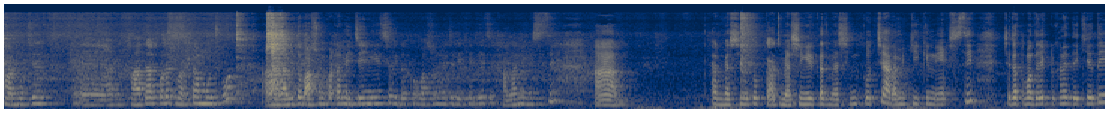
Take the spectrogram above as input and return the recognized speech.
ঘর মুছে খাওয়া দাওয়ার পরে ঘরটা মুছবো। আর আমি তো বাসন কটা মেজেই নিয়েছি, ওই দেখো বাসন মেজে রেখে দিয়েছি, থালা নিয়ে এসেছি। আর আর মেশিনে তো কাজ মেশিনের কাজ মেশিন করছে। আর আমি কী কী নিয়ে এসেছি, সেটা তোমাদের একটুখানি দেখিয়ে দিই।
